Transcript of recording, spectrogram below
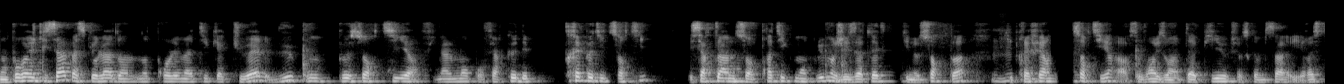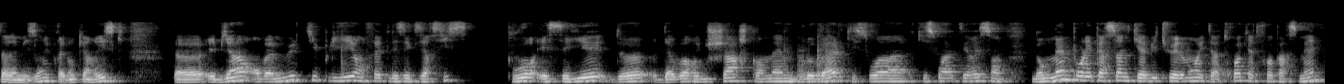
Donc pourquoi je dis ça? Parce que là, dans notre problématique actuelle, vu qu'on peut sortir finalement pour faire que des très petites sorties, et certains ne sortent pratiquement plus. Moi, j'ai des athlètes qui ne sortent pas, mhm. qui préfèrent sortir. Alors souvent, ils ont un tapis ou quelque chose comme ça. Ils restent à la maison, ils prennent aucun risque. Euh, eh bien, on va multiplier en fait les exercices pour essayer de d'avoir une charge quand même globale qui soit qui soit intéressante. Donc même pour les personnes qui habituellement étaient à trois quatre fois par semaine,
